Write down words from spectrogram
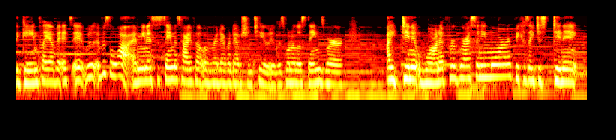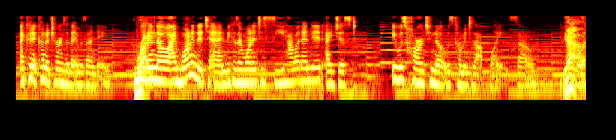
the gameplay of it. It's it was it was a lot. I mean, it's the same as how I felt with Red Dead Redemption 2. It was one of those things where. I didn't want to progress anymore because I just didn't. I couldn't come to terms that it was ending. Right. Even though I wanted it to end because I wanted to see how it ended, I just it was hard to know it was coming to that point. So yeah.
